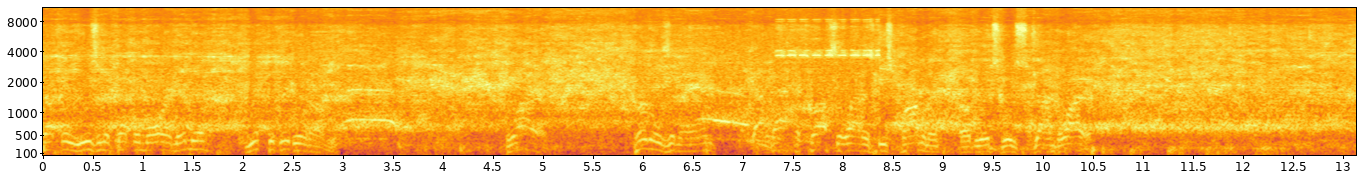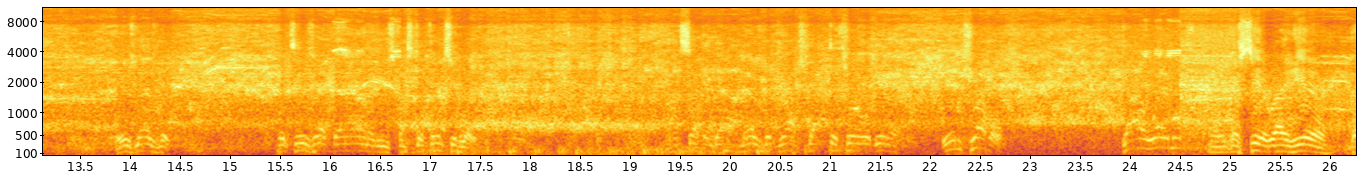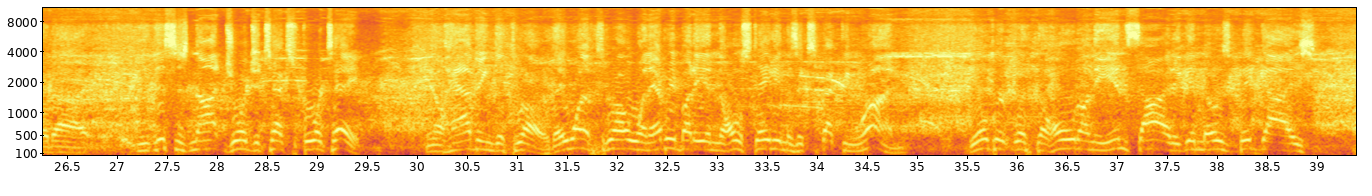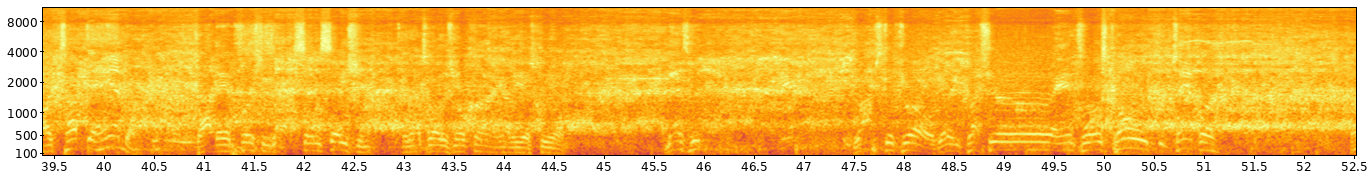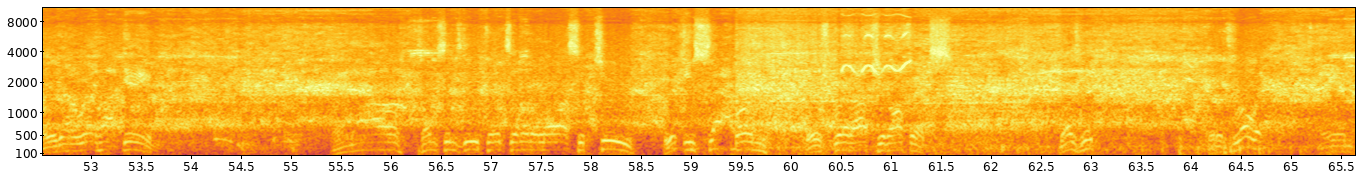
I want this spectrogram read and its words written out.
couple, losing a couple more, and then they'll rip the big one on you. Dwyer hurdles a man, got back across the line, least prominent of which was John Dwyer. Here's Nesbitt. Puts his head down and he's defensively. On second down, Nesbitt drops back to throw again. In trouble. You can see it right here. But uh, this is not Georgia Tech's forte. You know, having to throw. They want to throw when everybody in the whole stadium is expecting run. Gilbert with the hold on the inside. Again, those big guys are tough to handle. Thought they had first is a sensation, and that's why there's no crying on ESPN. Nesbitt drops to throw, getting pressure and throws cold to Tampa. So we got a red hot game. And now Clemson's defense another loss of two. Ricky Sapp on their spread option offense. Nesbitt gonna throw it and.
